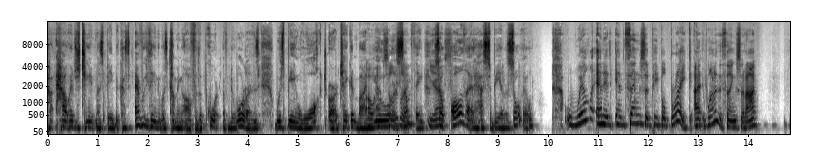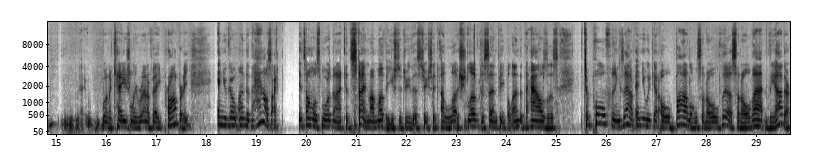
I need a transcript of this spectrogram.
how, how interesting it must be because everything that was coming off of the port of New Orleans was being walked or taken by Oh, mule or something. Yes. So all that has to be in the soil. Well, and it and things that people break. I, one of the things that I when occasionally renovate property, and you go under the house. I, it's almost more than I can stand. My mother used to do this too. She said I love. She loved to send people under the houses to pull things out, and you would get old bottles and old this and all that and the other.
